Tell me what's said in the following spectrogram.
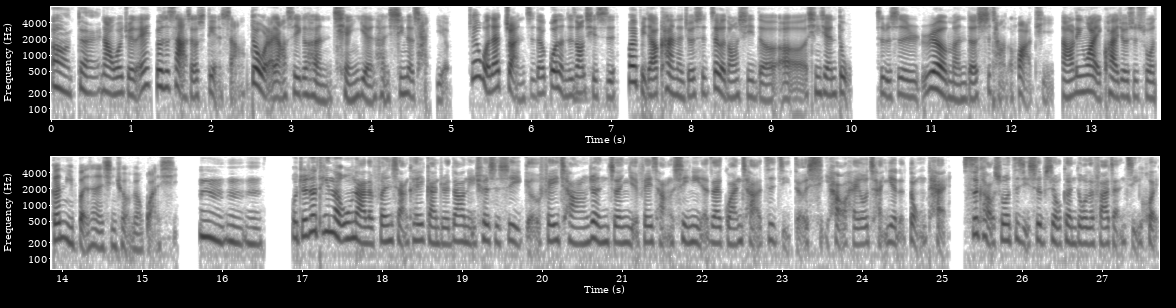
嗯，对。那我会觉得，哎，又是 SaaS 又是电商，对我来讲是一个很前沿、很新的产业。所以我在转职的过程之中，其实会比较看的就是这个东西的呃新鲜度，是不是热门的市场的话题。然后另外一块就是说，跟你本身的兴趣有没有关系？嗯嗯嗯，我觉得听了乌娜的分享，可以感觉到你确实是一个非常认真也非常细腻的在观察自己的喜好，还有产业的动态，思考说自己是不是有更多的发展机会。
